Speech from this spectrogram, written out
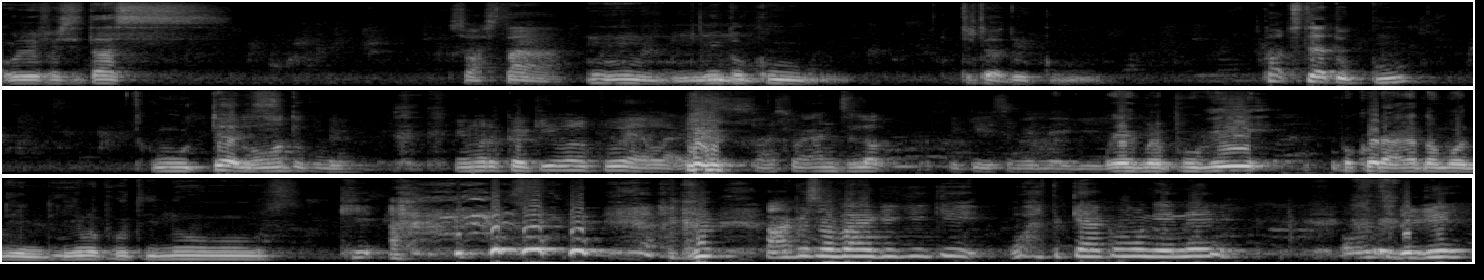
universitas Swasta. heeh ning Tugu tidak Tugu Kok tidak tuku? Tugu muda Oh, tuku. Yang mergo iki mlebu elek. Langsung anjlok iki semene iki. Weh mlebu ki pokok ora ketemu dindi mlebu Udinus Ki aku aku sumpah iki iki iki. Wah, teki aku mau ngene. Oh, jenenge.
